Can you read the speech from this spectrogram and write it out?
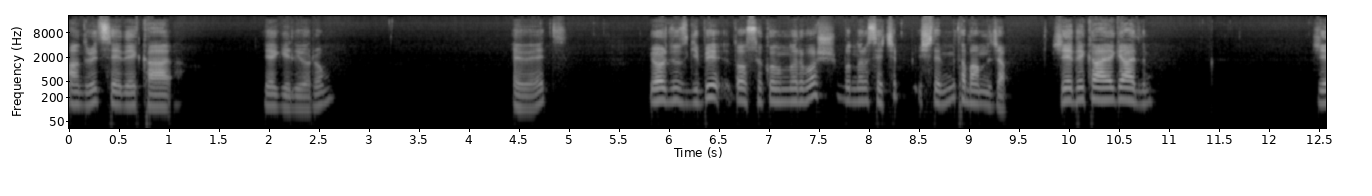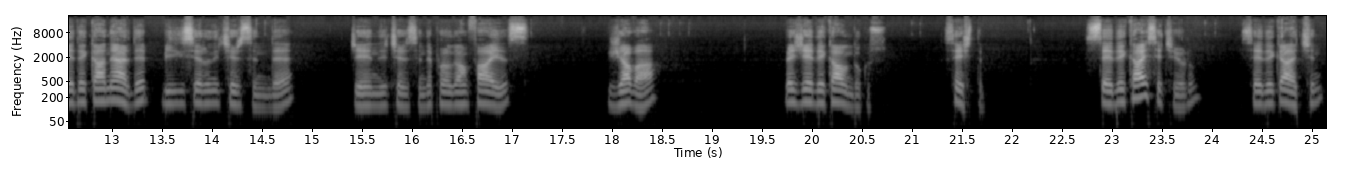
Android SDK'ya geliyorum. Evet. Gördüğünüz gibi dosya konumları boş. Bunları seçip işlemimi tamamlayacağım. JDK'ya geldim. JDK nerede? Bilgisayarın içerisinde, C'nin içerisinde Program Files, Java ve JDK 19. Seçtim. SDK'yı seçiyorum. SDK için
